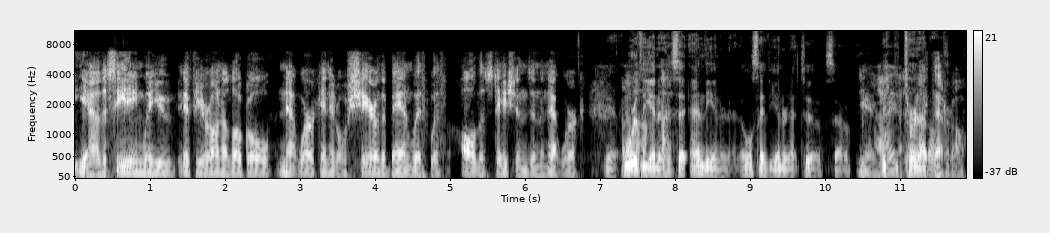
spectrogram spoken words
yeah, the seeding when you if you're on a local network and it'll share the bandwidth with all the stations in the network. Yeah. Or Uh, the internet, I- and the internet. It will say the internet too. So Yeah, But I, you I don't turn that like that off. at all.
